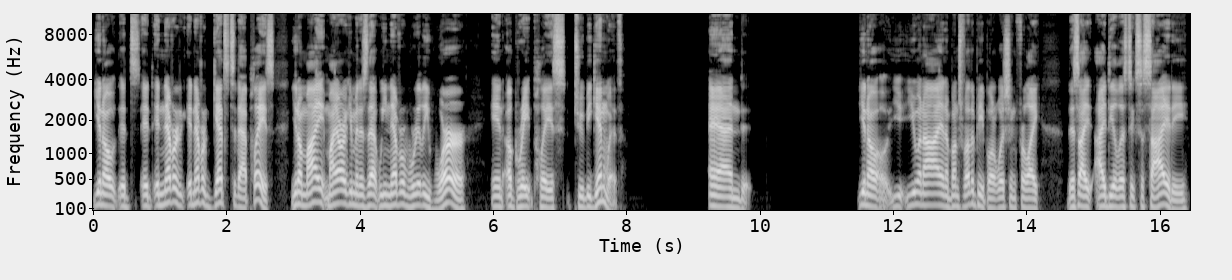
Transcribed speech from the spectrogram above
you know, it's it, it never it never gets to that place. You know, my my argument is that we never really were in a great place to begin with. And you know, you, you and I and a bunch of other people are wishing for like this I- idealistic society.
